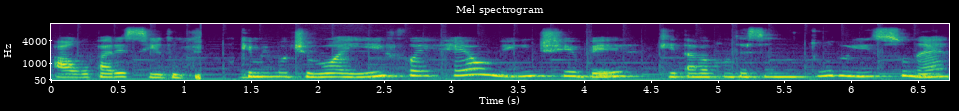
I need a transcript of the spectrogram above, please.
algo parecido. O que me motivou aí foi realmente ver que estava acontecendo tudo isso, né?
